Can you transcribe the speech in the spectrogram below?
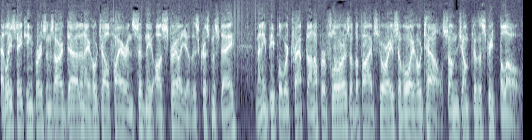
At least 18 persons are dead in a hotel fire in Sydney, Australia this Christmas Day. Many people were trapped on upper floors of the five-story Savoy Hotel. Some jumped to the street below.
